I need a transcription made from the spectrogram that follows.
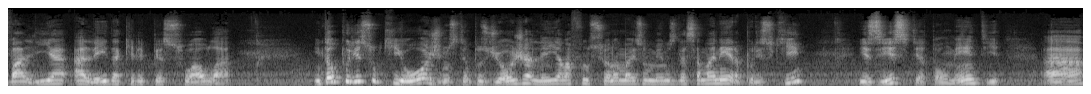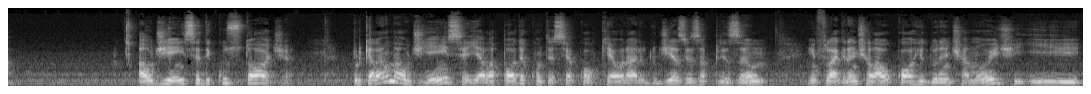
valia a lei daquele pessoal lá. Então por isso que hoje, nos tempos de hoje, a lei ela funciona mais ou menos dessa maneira. Por isso que existe atualmente a audiência de custódia. Porque ela é uma audiência e ela pode acontecer a qualquer horário do dia, às vezes a prisão em flagrante ela ocorre durante a noite e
